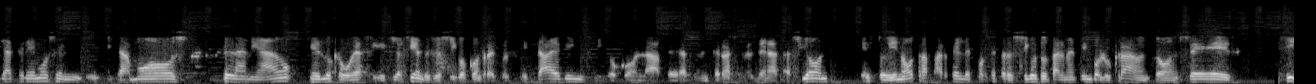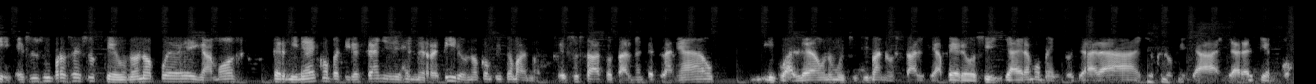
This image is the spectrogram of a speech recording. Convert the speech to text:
ya tenemos, en, digamos, planeado qué es lo que voy a seguir yo haciendo. Yo sigo con Red Bull Diving, sigo con la Federación Internacional de Natación, estoy en otra parte del deporte, pero sigo totalmente involucrado. Entonces, sí, eso es un proceso que uno no puede, digamos, terminé de competir este año y dije, me retiro, no compito más. No, eso estaba totalmente planeado. Igual le da a uno muchísima nostalgia, pero sí, ya era momento, ya era, yo creo que ya, ya era el tiempo.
